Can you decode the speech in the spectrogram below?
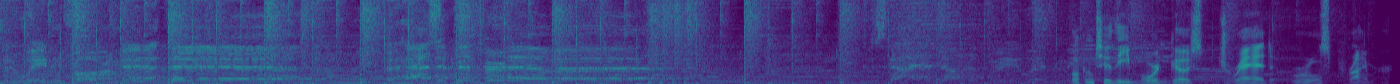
Been waiting for a minute there, or has it been forever? Welcome to the Bored Ghost Dread Rules Primer.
